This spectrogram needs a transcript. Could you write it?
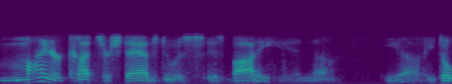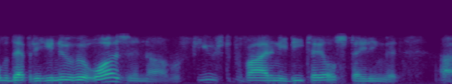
minor cuts or stabs to his his body, and uh, he uh, he told the deputy he knew who it was and uh, refused to provide any details, stating that uh,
